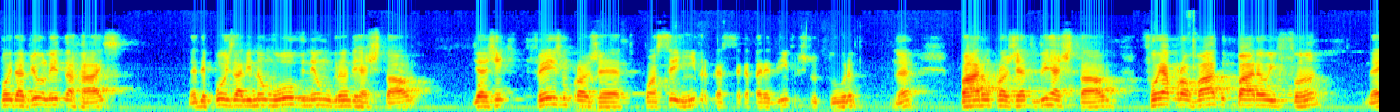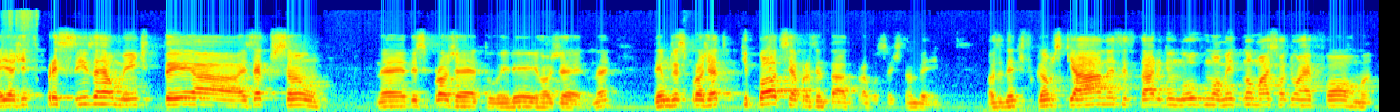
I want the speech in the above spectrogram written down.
foi da Violeta Reis. Né? Depois dali não houve nenhum grande restauro. E a gente fez um projeto com a CEINFRA, é a Secretaria de Infraestrutura, né? para um projeto de restauro. Foi aprovado para o IFAM, né? E a gente precisa realmente ter a execução né, desse projeto, Ere e Rogério. Né? Temos esse projeto que pode ser apresentado para vocês também. Nós identificamos que há necessidade de um novo momento, não mais só de uma reforma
